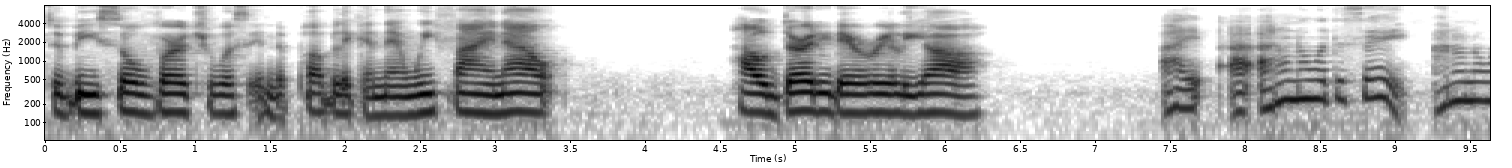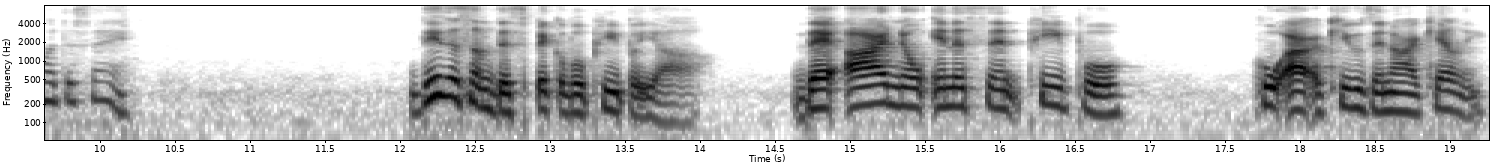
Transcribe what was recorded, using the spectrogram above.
to be so virtuous in the public and then we find out how dirty they really are. I, I I don't know what to say. I don't know what to say. These are some despicable people, y'all. There are no innocent people who are accusing R. Kelly.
